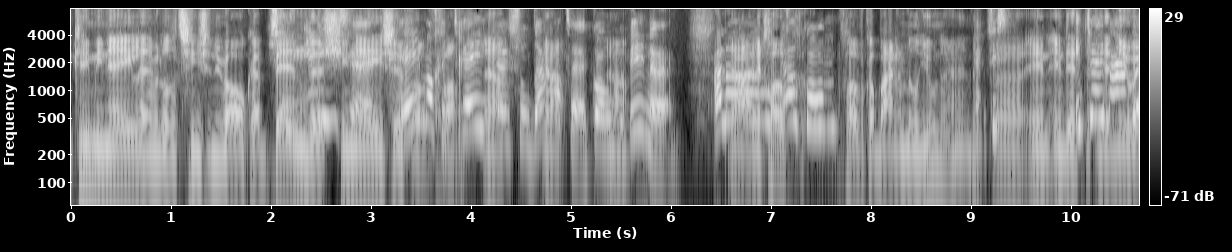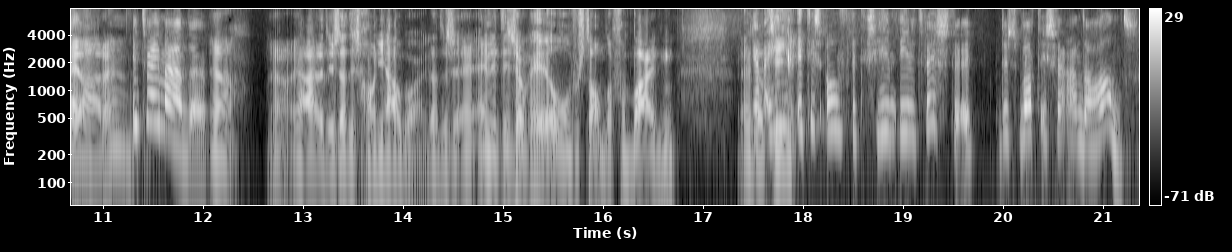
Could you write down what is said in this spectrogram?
criminelen, bedoel, dat zien ze nu ook. Hè. Bendes, Chinezen. Helemaal getrainde ja, soldaten komen binnen. Hallo, ja, en ik geloof, welkom. geloof ik al bijna miljoenen hè, dit, is, in, in dit, in, in dit nieuwe jaar. Hè? In twee maanden. Ja. Ja, ja dat, is, dat is gewoon niet houdbaar. Dat is, en het is ook heel onverstandig van Biden. Ja, dat hier, het, is over, het is in, in het Westen. Dus wat is er aan de hand?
